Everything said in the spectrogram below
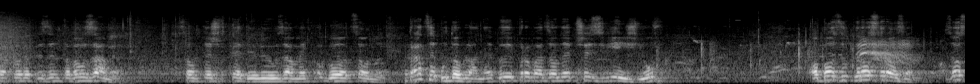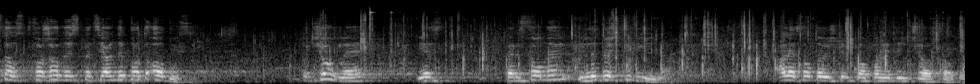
jako reprezentował zamek. Stąd też wtedy był zamek ogołocony. Prace budowlane były prowadzone przez więźniów obozu Gross-Rosen. Został stworzony specjalny podobóz. To ciągle jest personel i ludność cywilna. Ale są to już tylko pojedyncze osoby.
